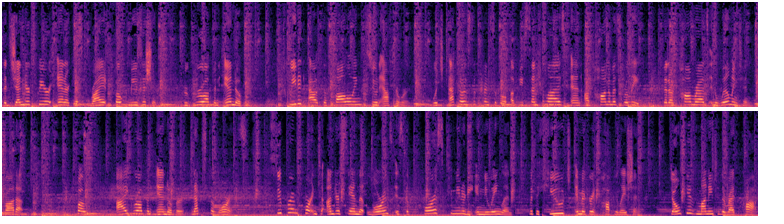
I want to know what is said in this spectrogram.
the genderqueer anarchist riot folk musician who grew up in Andover, tweeted out the following soon afterward, which echoes the principle of decentralized and autonomous relief that our comrades in Wilmington brought up. Quote, I grew up in Andover, next to Lawrence. Super important to understand that Lawrence is the poorest community in New England with a huge immigrant population. Don't give money to the Red Cross.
